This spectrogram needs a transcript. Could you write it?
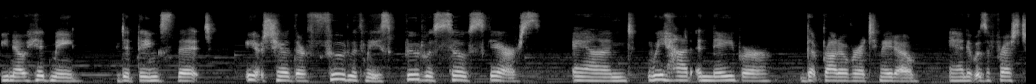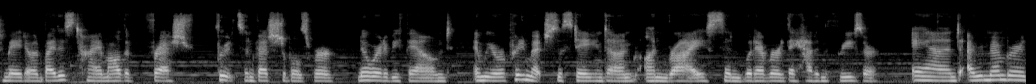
you know, hid me, did things that, you know, shared their food with me. Food was so scarce. And we had a neighbor that brought over a tomato, and it was a fresh tomato. And by this time, all the fresh fruits and vegetables were nowhere to be found. And we were pretty much sustained on, on rice and whatever they had in the freezer. And I remember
